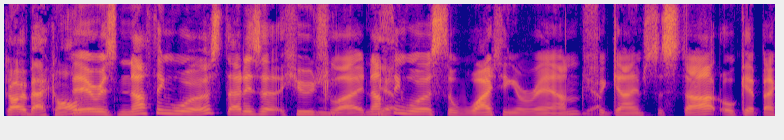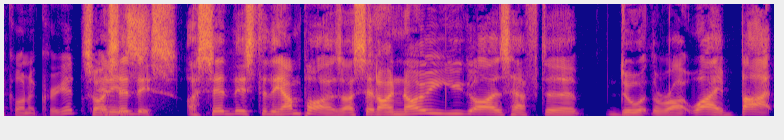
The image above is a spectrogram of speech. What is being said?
Go back on. There is nothing worse. That is a huge Mm, lay. yep. Nothing worse than waiting around Yep. for games to start or get back on at cricket. So I said is- this. I said this to the umpires. I said, I know you guys have to do it the right way, but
